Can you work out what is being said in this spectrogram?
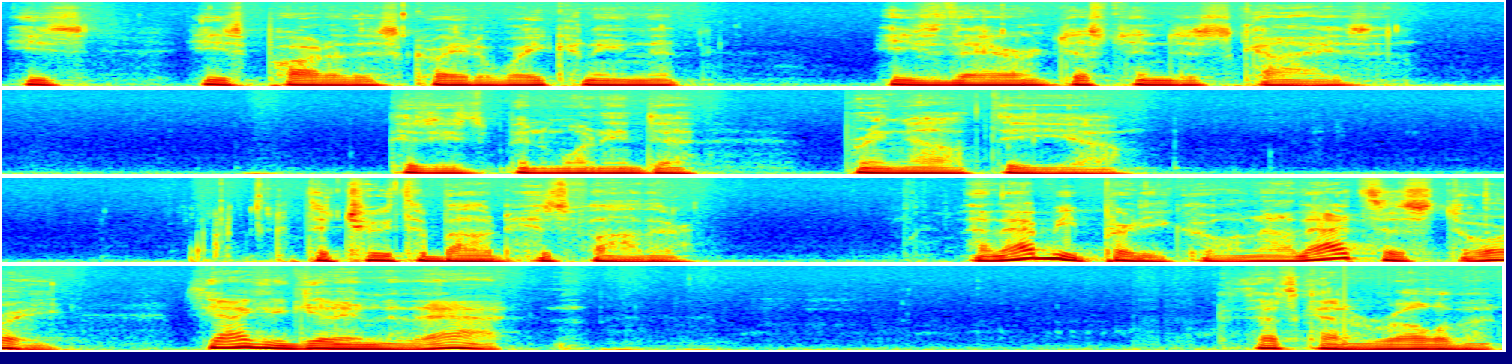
he's he's part of this great awakening that he's there just in disguise because he's been wanting to bring out the uh, the truth about his father. Now that'd be pretty cool. Now that's a story. See, I could get into that because that's kind of relevant.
